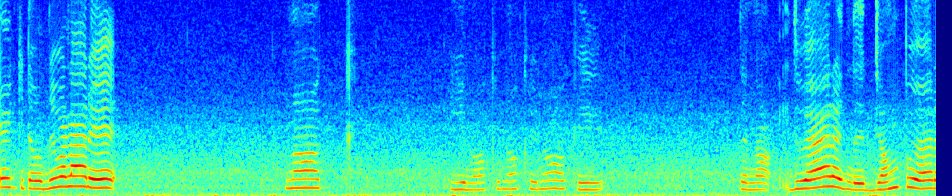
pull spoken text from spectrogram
என்கிட்ட வந்து விளாடு. நாக்கு ஐயோ நாக்கு நாக்கு நாக்கு. இந்த இது வேற இந்த ஜம்ப் வேற.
